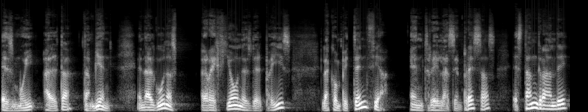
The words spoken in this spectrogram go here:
es muy alta también. En algunas regiones del país, la competencia entre las empresas es tan grande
